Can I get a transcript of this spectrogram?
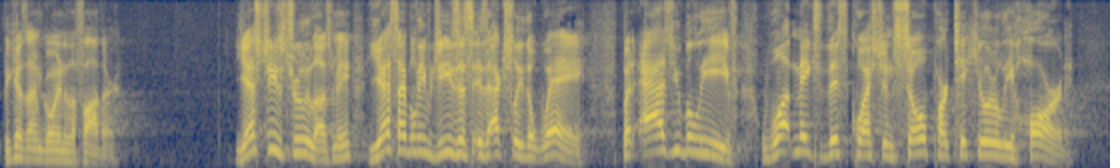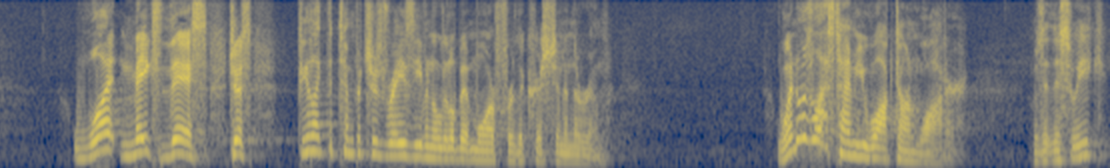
because I'm going to the Father. Yes, Jesus truly loves me. Yes, I believe Jesus is actually the way. But as you believe, what makes this question so particularly hard? What makes this just feel like the temperature's raised even a little bit more for the Christian in the room. When was the last time you walked on water? Was it this week?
